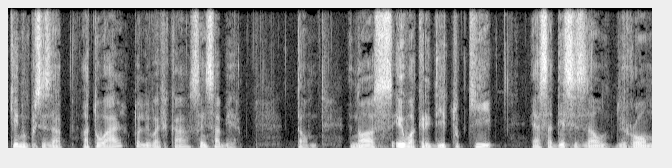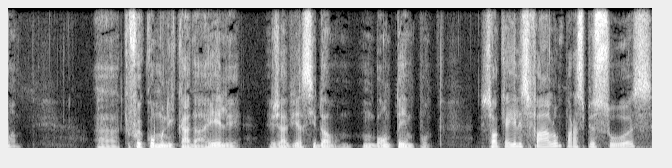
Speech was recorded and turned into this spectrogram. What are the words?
Quem não precisa atuar, então ele vai ficar sem saber. Então, nós, eu acredito que essa decisão de Roma, ah, que foi comunicada a ele, já havia sido há um bom tempo. Só que aí eles falam para as pessoas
